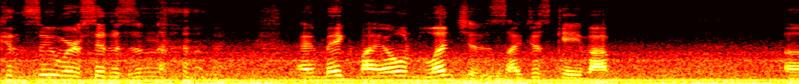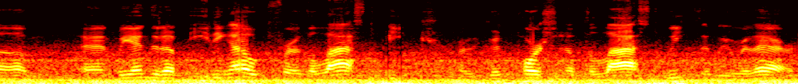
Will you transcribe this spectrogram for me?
consumer citizen and make my own lunches, I just gave up. Um, and we ended up eating out for the last week, or a good portion of the last week that we were there.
